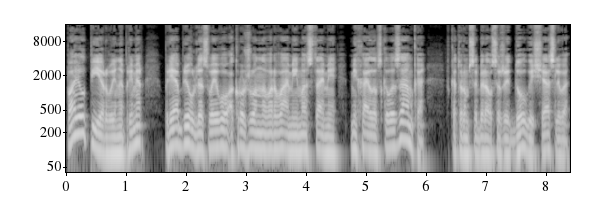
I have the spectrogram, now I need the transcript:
Павел I, например, приобрел для своего окруженного рвами и мостами Михайловского замка, в котором собирался жить долго, счастливо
